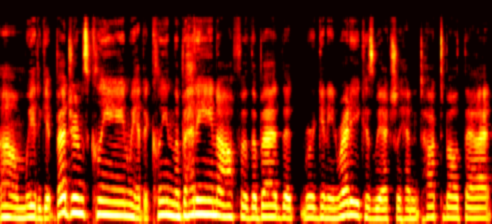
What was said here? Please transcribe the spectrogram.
Um, we had to get bedrooms clean. We had to clean the bedding off of the bed that we're getting ready because we actually hadn't talked about that.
